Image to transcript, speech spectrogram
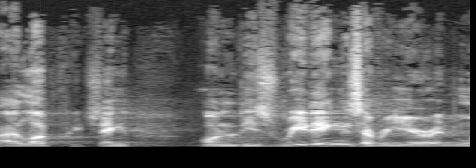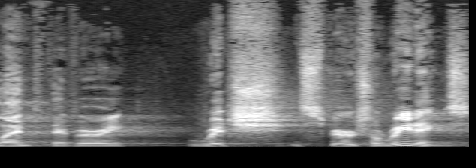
I love preaching on these readings every year in Lent. They're very rich spiritual readings.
